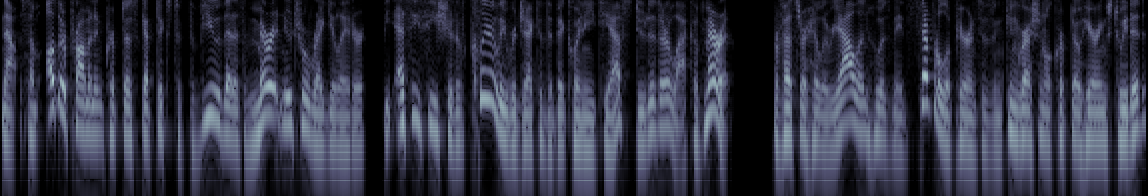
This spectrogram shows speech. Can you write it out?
Now, some other prominent crypto skeptics took the view that as a merit neutral regulator, the SEC should have clearly rejected the Bitcoin ETFs due to their lack of merit. Professor Hilary Allen, who has made several appearances in congressional crypto hearings, tweeted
